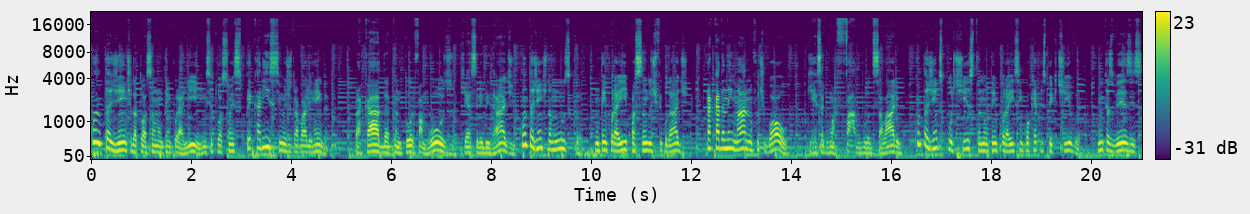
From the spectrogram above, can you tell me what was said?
quanta gente da atuação não tem por aí em situações precaríssimas de trabalho e renda? Para cada cantor famoso que é celebridade, quanta gente da música não tem por aí passando dificuldade? Para cada Neymar no futebol, que recebe uma fábula de salário, Quanta gente esportista não tem por aí sem qualquer perspectiva, muitas vezes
